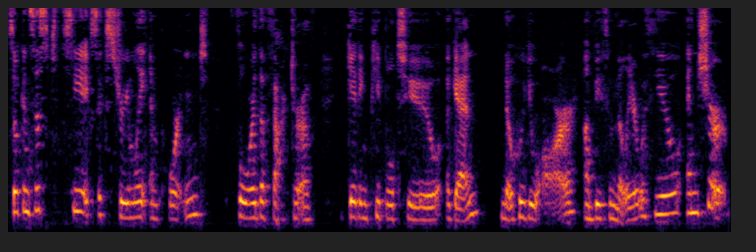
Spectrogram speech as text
So consistency is extremely important for the factor of getting people to, again, know who you are, um, be familiar with you. And sure,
